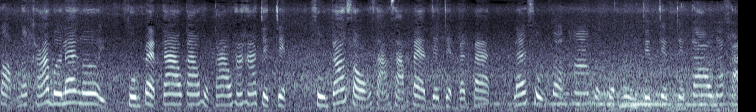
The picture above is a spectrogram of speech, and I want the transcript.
ศัพท์นะคะ เบอร์แรกเลย 0899695577 0923387788 และ 0856617779 นะคะ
